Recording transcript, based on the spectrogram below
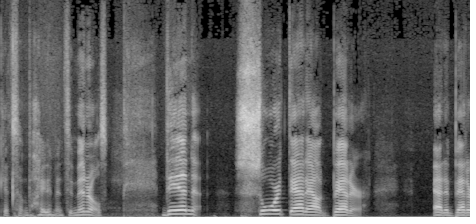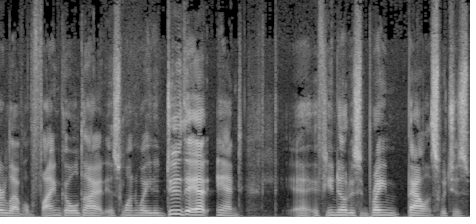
Get some vitamins and minerals. Then sort that out better at a better level. The Feingold diet is one way to do that. And uh, if you notice brain balance, which is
